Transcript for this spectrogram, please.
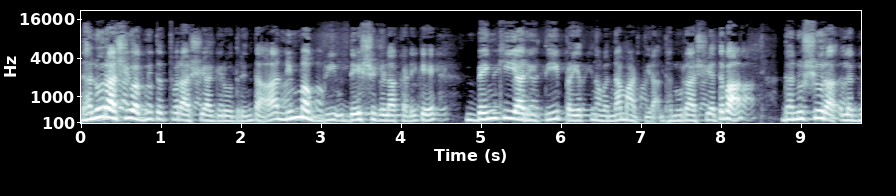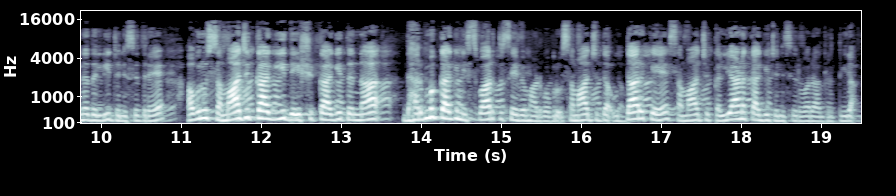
ಧನುರಾಶಿಯು ಅಗ್ನಿತತ್ವ ರಾಶಿಯಾಗಿರೋದ್ರಿಂದ ನಿಮ್ಮ ಗುರಿ ಉದ್ದೇಶಗಳ ಕಡೆಗೆ ಬೆಂಕಿಯ ರೀತಿ ಪ್ರಯತ್ನವನ್ನ ಮಾಡ್ತೀರಾ? ಧನುರಾಶಿ ಅಥವಾ ಧನುಷು ಲಗ್ನದಲ್ಲಿ ಜನಿಸಿದ್ರೆ ಅವರು ಸಮಾಜಕ್ಕಾಗಿ, ದೇಶಕ್ಕಾಗಿ ತನ್ನ ಧರ್ಮಕ್ಕಾಗಿ ನಿಸ್ವಾರ್ಥ ಸೇವೆ ಮಾಡುವವರು. ಸಮಾಜದ ಉದ್ಧಾರಕ್ಕೆ, ಸಮಾಜ ಕಲ್ಯಾಣಕ್ಕಾಗಿ ಜನಿಸಿರುವವರಾಗಿರ್ತೀರಾ?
